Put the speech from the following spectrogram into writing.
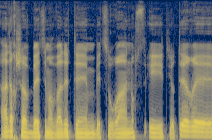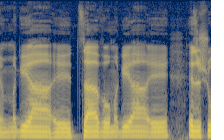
עד עכשיו בעצם עבדתם בצורה נושאית, יותר אה, מגיע אה, צו או מגיע אה, איזושהי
